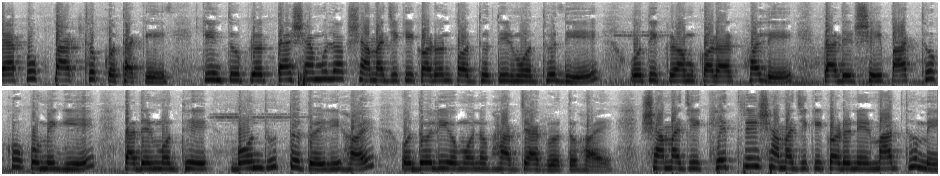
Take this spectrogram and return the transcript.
ব্যাপক পার্থক্য থাকে। কিন্তু প্রত্যাশামূলক সামাজিকীকরণ পদ্ধতির মধ্য দিয়ে অতিক্রম করার ফলে তাদের সেই পার্থক্য কমে গিয়ে তাদের মধ্যে বন্ধুত্ব তৈরি হয় ও দলীয় মনোভাব জাগ্রত হয়। সামাজিক ক্ষেত্রে সামাজিকীকরণের মাধ্যমে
